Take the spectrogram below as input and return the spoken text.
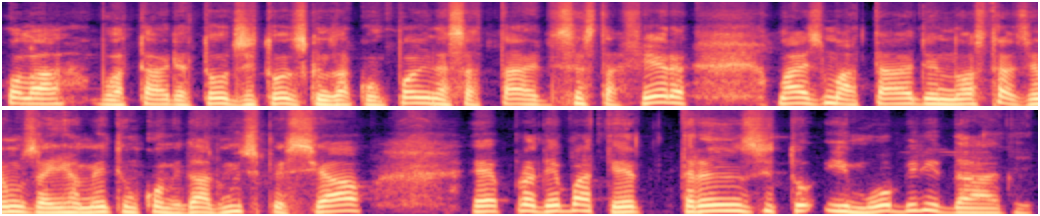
Olá, boa tarde a todos e todas que nos acompanham nessa tarde, sexta-feira. Mais uma tarde, nós trazemos aí realmente um convidado muito especial é, para debater trânsito e mobilidade.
